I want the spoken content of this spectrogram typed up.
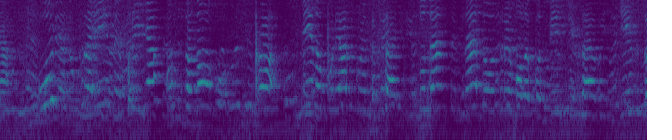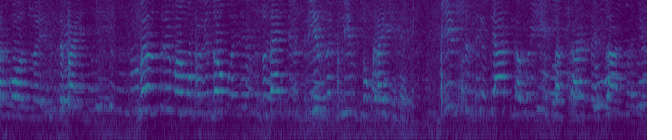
липня уряд України прийняв постанову про зміну порядку індексації. Студенти недоотримали по 200 гривень їх законної стипендії. Ми отримуємо повідомлення студентів з різних міст України. Більше десятка вищих навчальних закладів.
